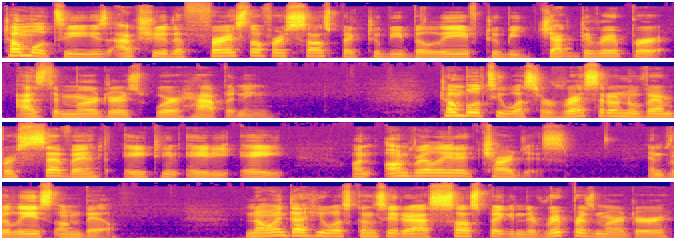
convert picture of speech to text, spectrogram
Tumblety is actually the first of our suspect to be believed to be Jack the Ripper as the murders were happening. Tumblety was arrested on November 7, 1888, on unrelated charges and released on bail. Knowing that he was considered a suspect in the Ripper's murder,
